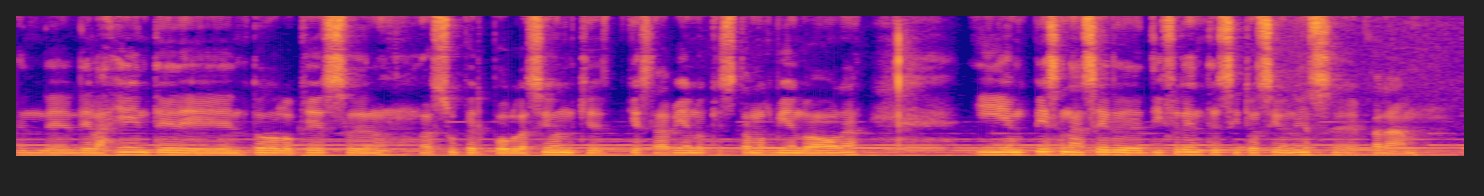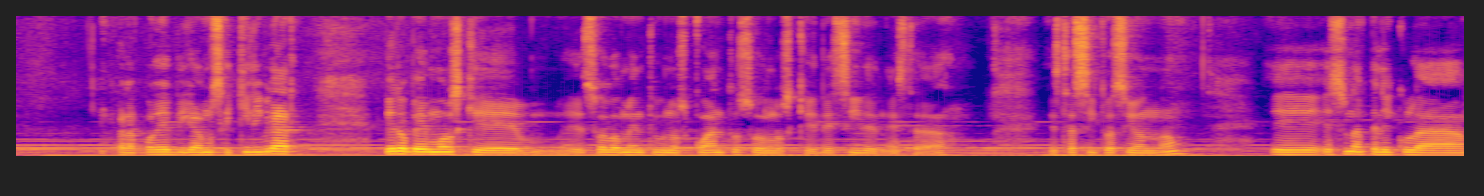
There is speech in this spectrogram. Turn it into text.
de, la gente, de todo lo que es eh, la superpoblación que, que, está viendo, que estamos viendo ahora, y empiezan a hacer eh, diferentes situaciones eh, para, para poder, digamos, equilibrar, pero vemos que solamente unos cuantos son los que deciden esta, esta situación, ¿no? es una película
